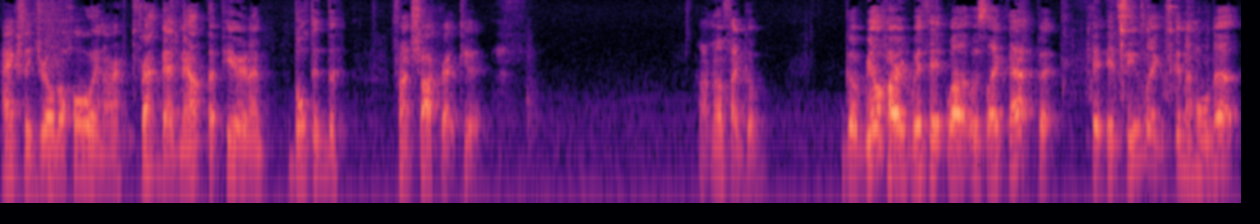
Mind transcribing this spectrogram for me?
I actually drilled a hole in our front bed mount up here and I bolted the front shock right to it. I don't know if I'd go go real hard with it while it was like that, but it, it seems like it's gonna hold up.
